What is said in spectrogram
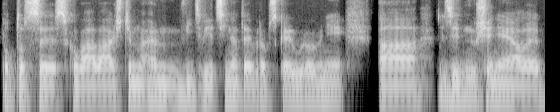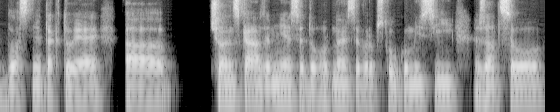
potom se schovává ještě mnohem víc věcí na té evropské úrovni a zjednušeně, ale vlastně tak to je, a členská země se dohodne s Evropskou komisí, za co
